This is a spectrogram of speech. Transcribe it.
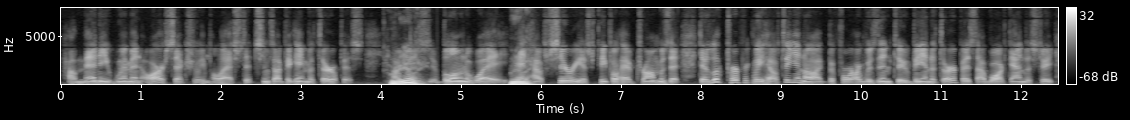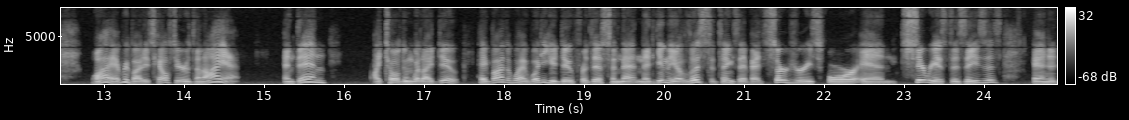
how many women are sexually molested since I became a therapist. Really? I was blown away, really? and how serious people have traumas that they look perfectly healthy. You know, I, before I was into being a therapist, I walked down the street. Why everybody's healthier than I am, and then I told them what I do. Hey, by the way, what do you do for this and that? And they'd give me a list of things they've had surgeries for and serious diseases. And at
